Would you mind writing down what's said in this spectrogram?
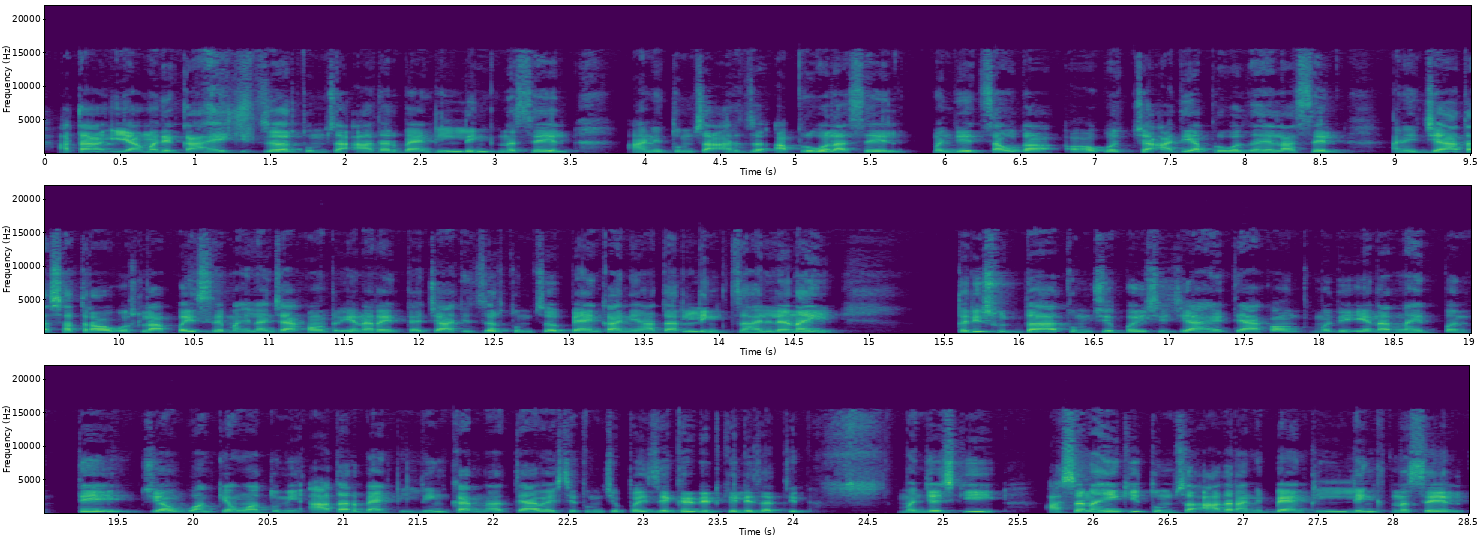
आता यामध्ये काय आहे की जर तुमचा आधार बँक लिंक नसेल आणि तुमचा अर्ज अप्रुव्हल असेल म्हणजे चौदा ऑगस्टच्या आधी अप्रुव्हल झालेला असेल आणि ज्या आता सतरा ऑगस्टला पैसे महिलांच्या अकाउंट येणार आहेत त्याच्या आधी जर तुमचं बँक आणि आधार लिंक झालेलं नाही तरी सुद्धा तुमचे पैसे जे आहेत ते अकाउंटमध्ये येणार नाहीत. पण ते जेव्हा केव्हा तुम्ही आधार बँक लिंक करणार त्यावेळेस ते तुमचे पैसे क्रेडिट केले जातील. म्हणजेच की असं नाही की तुमचं आधार आणि बँक लिंक नसेल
